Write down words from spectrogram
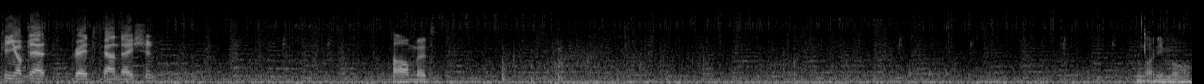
Can you update grade the foundation? Armored. Not anymore.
